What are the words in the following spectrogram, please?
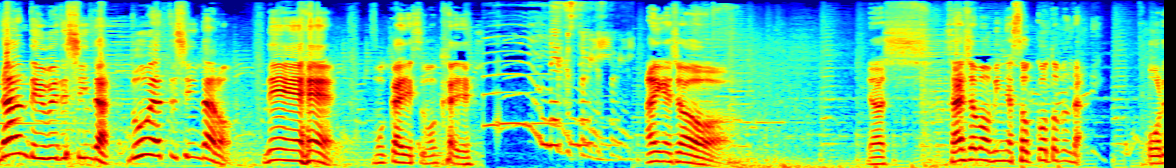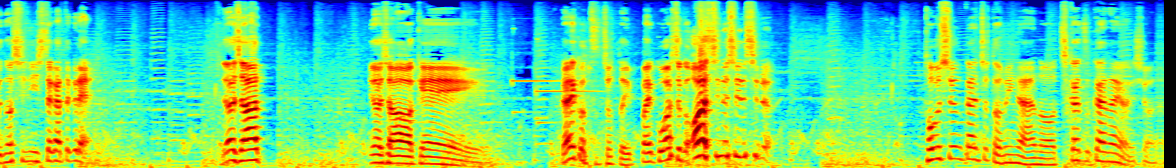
いなんで上で死んだどうやって死んだのねえ。もう一回です、もう一回です。はい、行きましょう。よし。最初もうみんな速攻飛ぶんだ。俺の死に従ってくれ。よいしょよいしょオッケー。骸骨ちょっといっぱい壊してく。あ死ぬ死ぬ死ぬ飛ぶ瞬間ちょっとみんな、あの、近づかないようにしような。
